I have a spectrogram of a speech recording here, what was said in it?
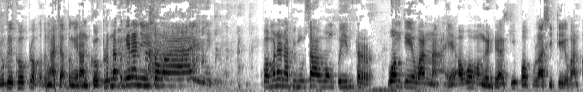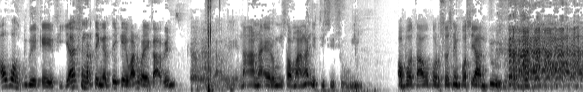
ke goblok kok ngajak pangeran goblok. Nah pangeran ya iso wae. Pemenang Nabi Musa wong pinter, wong kewan nae, Allah menghendaki populasi kewan. Allah duwe kefiah, ngerti-ngerti kewan wae kawin. Kawin. Nah anak erung iso mangan ya disusui. Apa tahu kursus ning posyandu?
